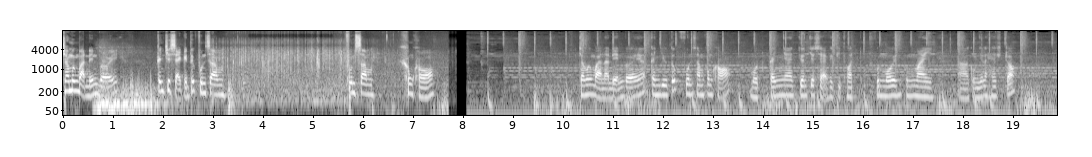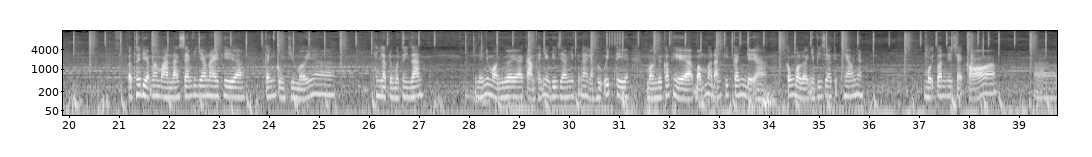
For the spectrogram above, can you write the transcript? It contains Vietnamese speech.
Chào mừng bạn đến với kênh chia sẻ kiến thức phun xăm Phun xăm không khó. Chào mừng bạn đã đến với kênh youtube phun xăm không khó Một kênh à, chuyên chia sẻ về kỹ thuật phun môi, phun mày à, cũng như là headshot Ở thời điểm mà bạn đang xem video này thì à, kênh cũng chỉ mới à, thành lập được một thời gian thì nếu như mọi người à, cảm thấy những video như thế này là hữu ích thì mọi người có thể à, bấm vào đăng ký kênh để à, không bỏ lỡ những video tiếp theo nha. Mỗi tuần thì sẽ có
